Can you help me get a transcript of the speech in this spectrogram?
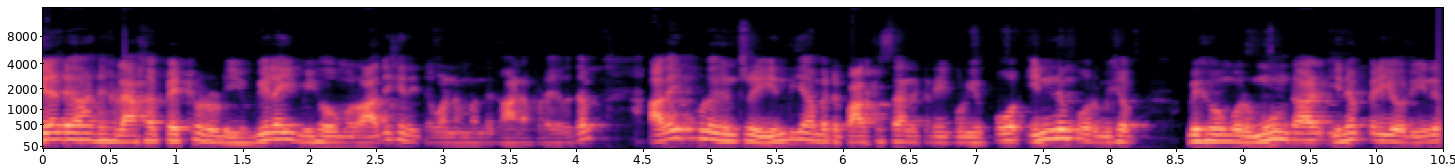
இரண்டு ஆண்டுகளாக பெட்ரோலுடைய விலை மிகவும் ஒரு அதிகரித்த வண்ணம் வந்து காணப்படுகிறது. அதே போல இன்று இந்தியா மற்றும் பாகிஸ்தானுக்கு இடையக்கூடிய போர் இன்னும் ஒரு மிக மிகவும் ஒரு மூன்றாள் இனப்பெரிய ஒரு இன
